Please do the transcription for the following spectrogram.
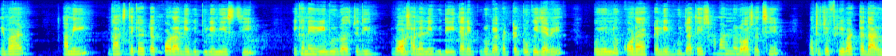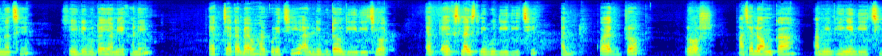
এবার আমি গাছ থেকে একটা কড়া লেবু তুলে নিয়ে এসেছি। এখানে লেবুর রস যদি রস আলা লেবু দিই, তাহলে পুরো ব্যাপারটা টকে যাবে। ওই জন্য কড়া একটা লেবু, যাতে সামান্য রস আছে, অথচ ফ্লেভারটা দারুণ আছে। সেই লেবুটাই আমি এখানে এক চাকা ব্যবহার করেছি আর লেবুটাও দিয়ে দিয়েছি। এক এক স্লাইস লেবু দিয়ে দিয়েছি আর কয়েক ড্রপ রস। কাঁচা লঙ্কা আমি ভেঙে দিয়েছি।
